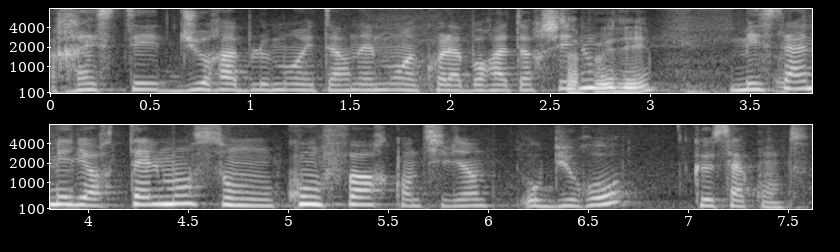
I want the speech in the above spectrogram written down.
rester durablement, éternellement un collaborateur chez nous. Ça peut aider. Mais ça améliore tellement son confort quand il vient au bureau que ça compte.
